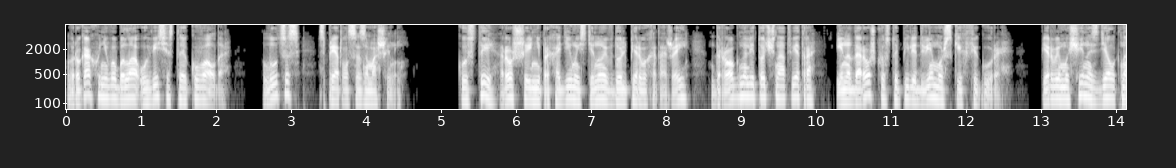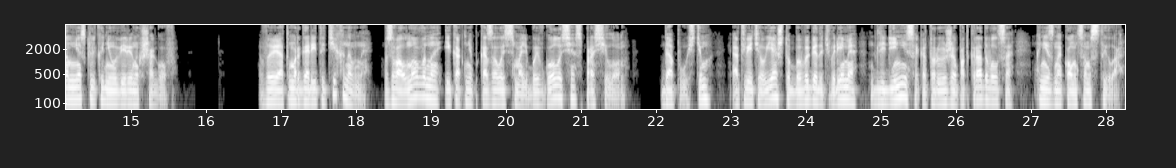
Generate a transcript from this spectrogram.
В руках у него была увесистая кувалда. Луцис спрятался за машиной. Кусты, росшие непроходимой стеной вдоль первых этажей, дрогнули точно от ветра и на дорожку ступили две мужских фигуры. Первый мужчина сделал к нам несколько неуверенных шагов. «Вы от Маргариты Тихоновны?» Взволнованно и, как мне показалось, с мольбой в голосе, спросил он. «Допустим», — ответил я, чтобы выгадать время для Дениса, который уже подкрадывался к незнакомцам с тыла.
